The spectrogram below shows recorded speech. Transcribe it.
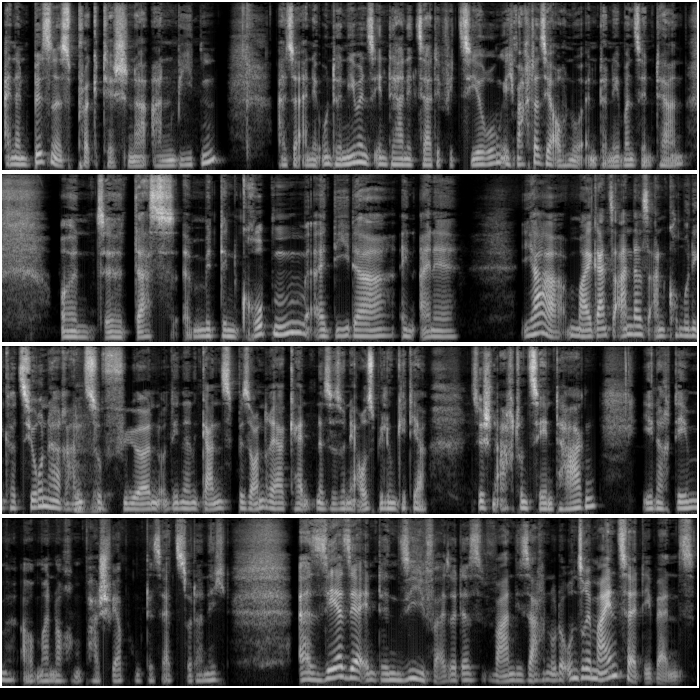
einen Business Practitioner anbieten, also eine unternehmensinterne Zertifizierung. Ich mache das ja auch nur unternehmensintern. Und äh, das mit den Gruppen, äh, die da in eine ja, mal ganz anders an Kommunikation heranzuführen und ihnen ganz besondere Erkenntnisse. So eine Ausbildung geht ja zwischen acht und zehn Tagen, je nachdem, ob man noch ein paar Schwerpunkte setzt oder nicht. Äh, sehr, sehr intensiv. Also das waren die Sachen oder unsere Mindset-Events.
